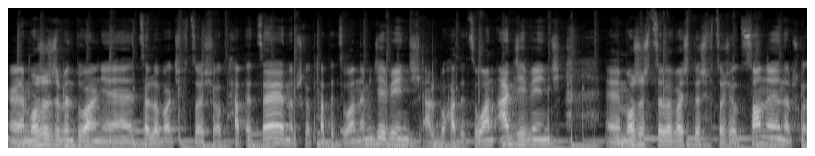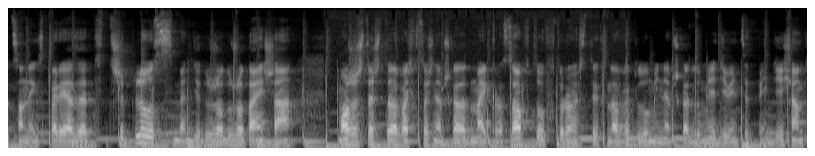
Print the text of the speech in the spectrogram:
E, Możesz ewentualnie celować w coś od HTC, na przykład HTC One M9 albo HTC One A9. E, Możesz celować też w coś od Sony, na przykład Sony Xperia Z3 Plus, będzie dużo, dużo tańsza. Możesz też celować w coś na przykład od Microsoftu, w którąś z tych nowych Lumi, na przykład Lumia 950.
